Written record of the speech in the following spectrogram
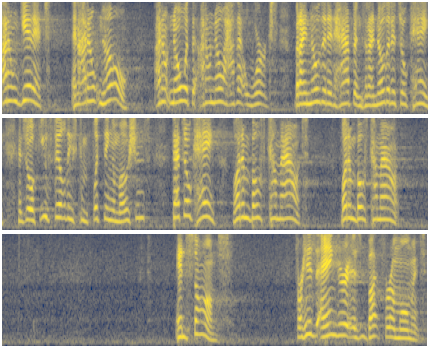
I don't get it, and I don't know. I don't know what the, I don't know how that works, but I know that it happens and I know that it's okay. And so if you feel these conflicting emotions, that's okay. Let them both come out. Let them both come out. In Psalms, for his anger is but for a moment,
